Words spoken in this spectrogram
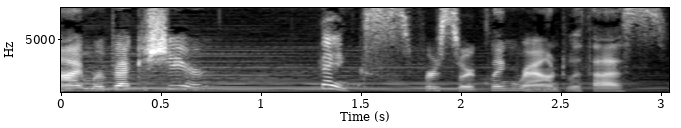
I'm Rebecca Sheir. Thanks for circling round with us.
